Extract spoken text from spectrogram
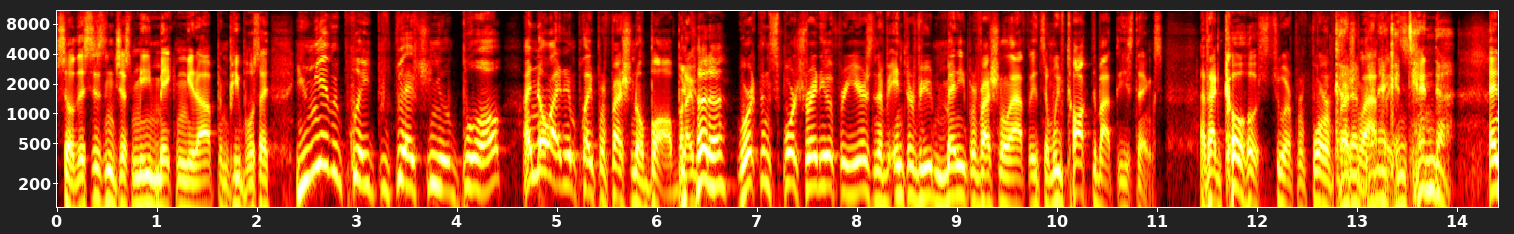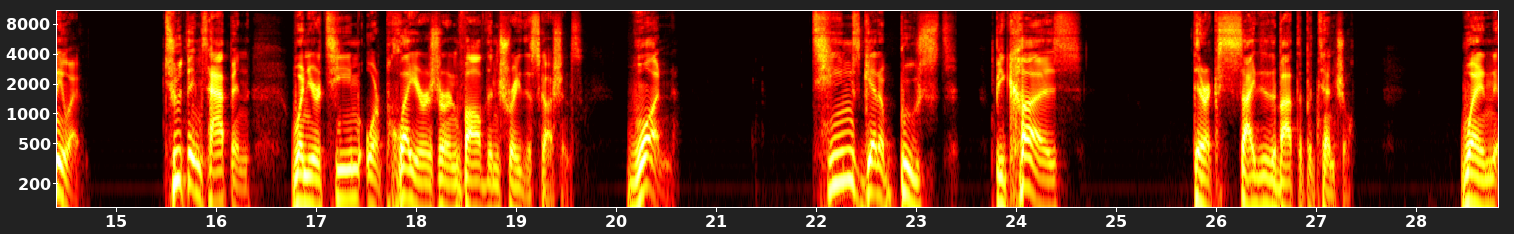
So this isn't just me making it up and people say, You never played professional ball. I know I didn't play professional ball, but I worked in sports radio for years and have interviewed many professional athletes, and we've talked about these things. I've had co-hosts who are former Could have professional been a contender. Anyway, two things happen when your team or players are involved in trade discussions. One, teams get a boost because they're excited about the potential. When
